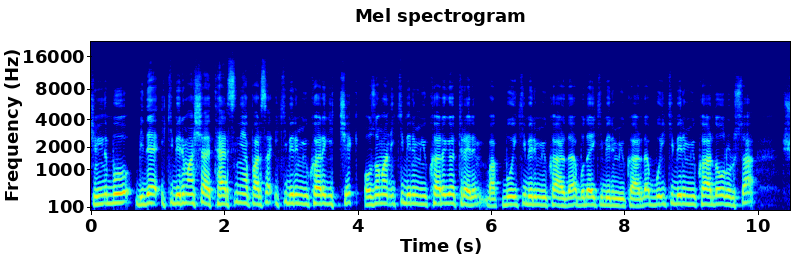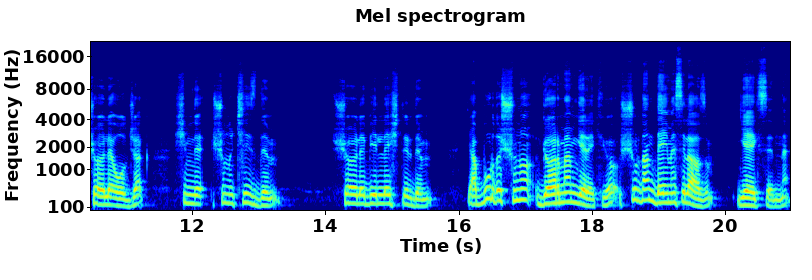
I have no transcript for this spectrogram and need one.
Şimdi bu bir de iki birim aşağıya tersini yaparsak iki birim yukarı gidecek. O zaman iki birim yukarı götürelim. Bak bu iki birim yukarıda, bu da iki birim yukarıda. Bu iki birim yukarıda olursa şöyle olacak. Şimdi şunu çizdim. Şöyle birleştirdim. Ya burada şunu görmem gerekiyor. Şuradan değmesi lazım y eksenine.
